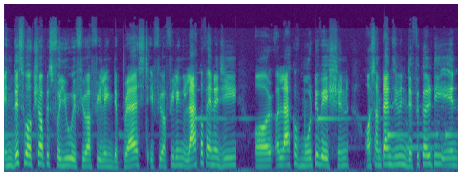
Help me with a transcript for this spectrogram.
In this workshop is for you if you are feeling depressed, if you are feeling lack of energy or a lack of motivation or sometimes even difficulty in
